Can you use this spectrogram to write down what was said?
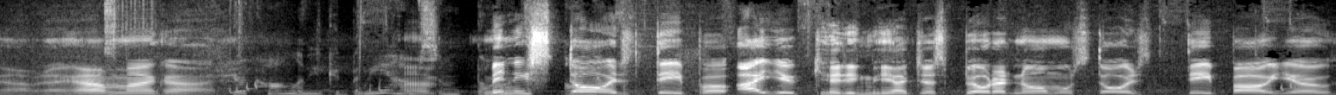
Oh my god. Your colony could be. We have Um, some mini storage depot. Are you kidding me? I just built a normal storage depot, yo.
